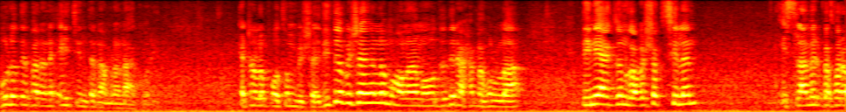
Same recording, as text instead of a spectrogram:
ভুল হতে পারে না, এই চিন্তাটা আমরা না করি। এটা হলো প্রথম বিষয়। দ্বিতীয় বিষয় হলো মৌলানা মৌদুদি রাহমাহুল্লাহ। তিনি একজন গবেষক ছিলেন। ইসলামের ব্যাপারে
